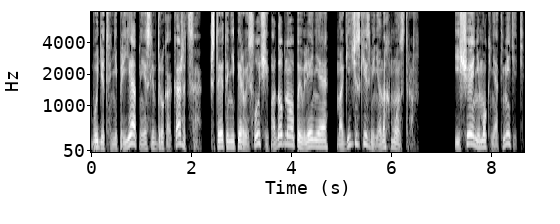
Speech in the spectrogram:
Будет неприятно, если вдруг окажется, что это не первый случай подобного появления магически измененных монстров. Еще я не мог не отметить,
